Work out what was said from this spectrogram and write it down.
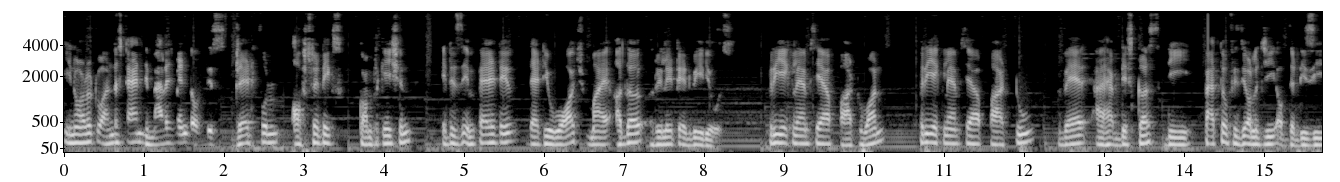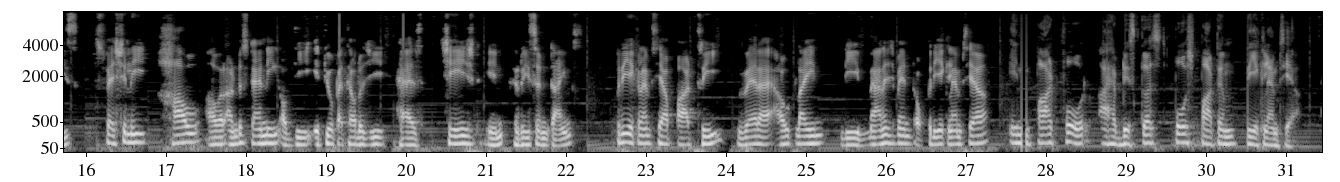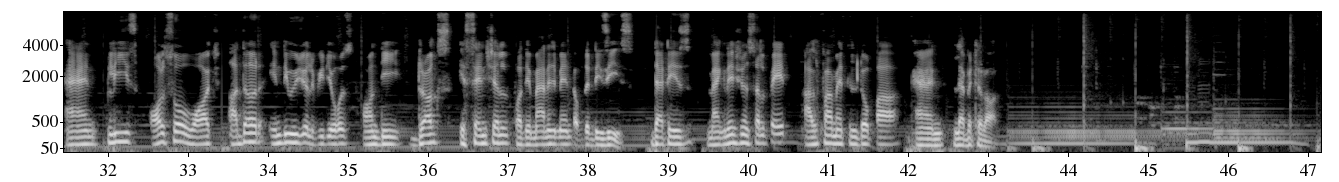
In order to understand the management of this dreadful obstetrics complication, it is imperative that you watch my other related videos. Preeclampsia Part 1, Preeclampsia Part 2, where I have discussed the pathophysiology of the disease, especially how our understanding of the etiology has changed in recent times. Preeclampsia Part 3, where I outline the management of preeclampsia. In Part 4, I have discussed postpartum preeclampsia. And please also watch other individual videos on the drugs essential for the management of the disease that is magnesium sulfate, alpha methyl dopa, and labetalol.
